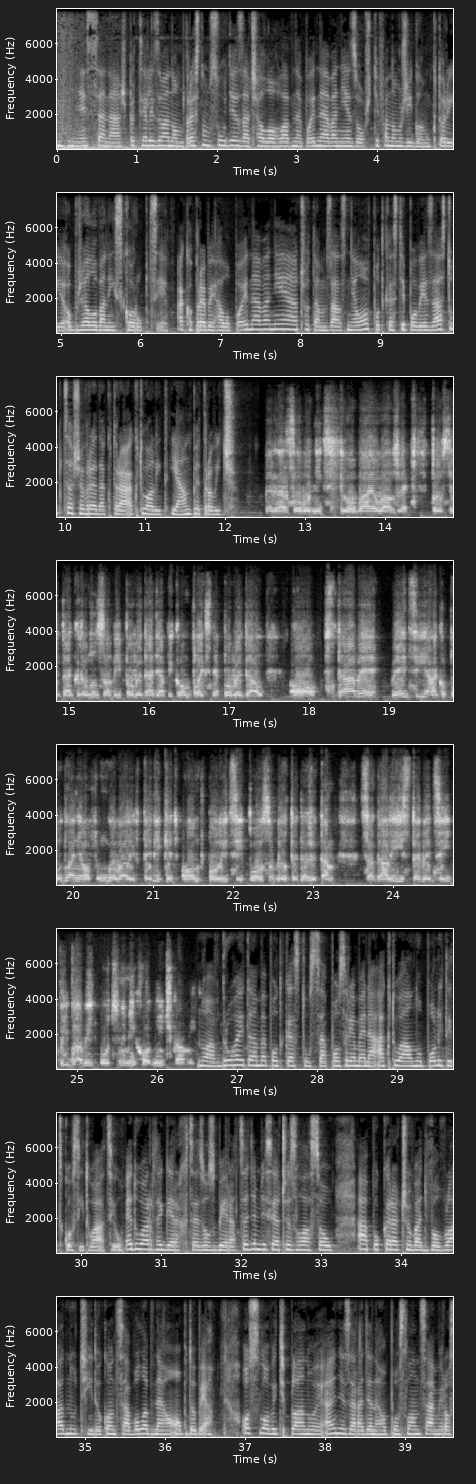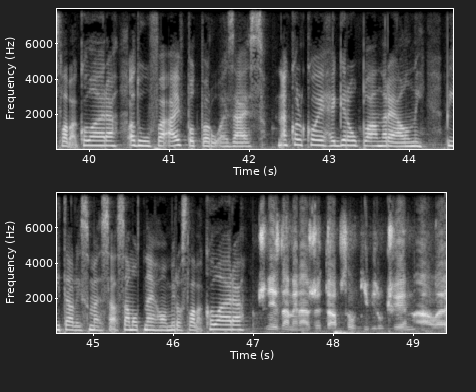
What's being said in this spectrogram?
Dnes sa na špecializovanom trestnom súde začalo hlavné pojednávanie so Štefanom Žigom, ktorý je obžalovaný z korupcie. Ako prebiehalo pojednávanie a čo tam zaznelo, v podcaste povie zástupca šéf-redaktora Aktualit Jan Petrovič. Bernard Slobodník si obhajoval, že proste takto musel vypovedať, aby komplexne povedal o stave veci, ako podľa neho fungovali vtedy, keď on v policii pôsobil, teda že tam sa dali isté veci vybaviť bočnými chodničkami. No a v druhej téme podcastu sa pozrieme na aktuálnu politickú situáciu. Eduard Heger chce zozbierať 76 hlasov a pokračovať vo vládnutí do konca volebného obdobia. Osloviť plánuje aj nezaradeného poslanca Miroslava Kolára a dúfa aj v podporu SAS. Nakoľko je Hegerov plán reálny? Pýtali sme sa samotného Miroslava Kolára. Čo neznamená, že to absolútne vylúčujem, ale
